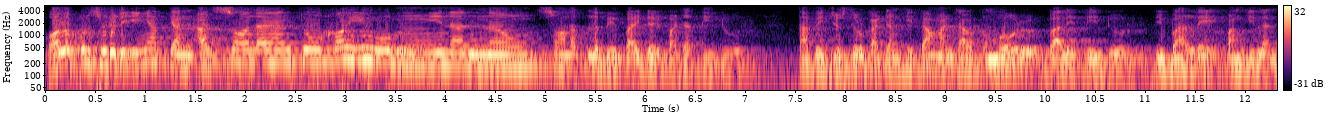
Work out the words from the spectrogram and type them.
Walaupun sudah diingatkan as-salatu khairum minan naum, salat lebih baik daripada tidur. Tapi justru kadang kita mancal kemul balik tidur, dibalik panggilan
